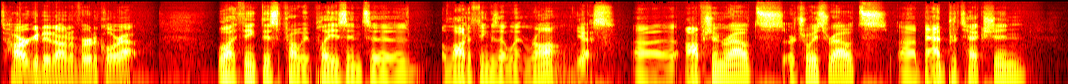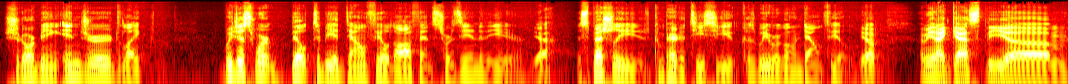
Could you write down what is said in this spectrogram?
targeted on a vertical route. Well, I think this probably plays into a lot of things that went wrong. Yes. Uh, option routes or choice routes, uh, bad protection, Shedeur being injured. Like, we just weren't built to be a downfield offense towards the end of the year. Yeah. especially compared to TCU because we were going downfield. Yep. I mean, I guess the um,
